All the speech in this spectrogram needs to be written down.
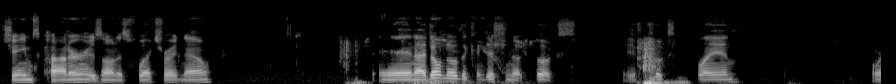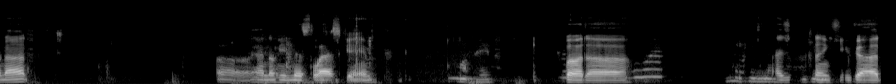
James Conner is on his flex right now, and I don't know the condition of Cooks, if Cooks is playing or not. Uh, I know he missed last game, but uh, I think you got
